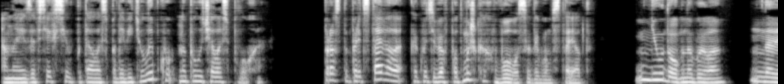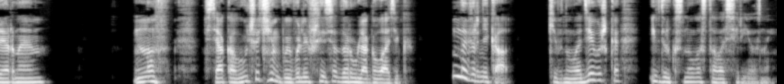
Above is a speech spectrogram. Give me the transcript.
она изо всех сил пыталась подавить улыбку, но получалось плохо. Просто представила, как у тебя в подмышках волосы дыбом стоят. Неудобно было, наверное. Ну, всяко лучше, чем вывалившийся до руля глазик. Наверняка, кивнула девушка и вдруг снова стала серьезной.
